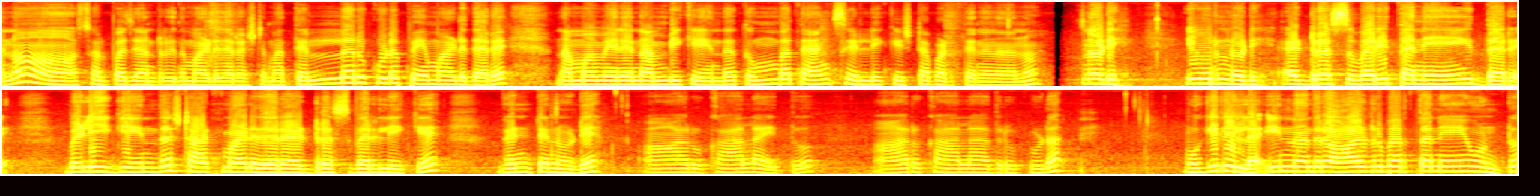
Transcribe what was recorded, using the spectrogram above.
ಏನೋ ಸ್ವಲ್ಪ ಜನರು ಇದು ಮಾಡಿದ್ದಾರೆ ಅಷ್ಟೇ. ಮತ್ತೆಲ್ಲರೂ ಕೂಡ ಪೇ ಮಾಡಿದ್ದಾರೆ. ನಮ್ಮ ಮೇಲೆ ನಂಬಿಕೆಯಿಂದ ತುಂಬ ಥ್ಯಾಂಕ್ಸ್ ಹೇಳಲಿಕ್ಕೆ ಇಷ್ಟಪಡ್ತೇನೆ ನಾನು. ನೋಡಿ, ಇವರು ನೋಡಿ ಅಡ್ರೆಸ್ ಬರಿತಾನೇ ಇದ್ದಾರೆ. ಬೆಳಿಗ್ಗೆಯಿಂದ ಸ್ಟಾರ್ಟ್ ಮಾಡಿದ್ದಾರೆ ಅಡ್ರೆಸ್ ಬರಲಿಕ್ಕೆ. ಗಂಟೆ ನೋಡಿ, ಆರು ಕಾಲ ಆಯಿತು. ಆರು ಕಾಲ ಆದರೂ ಕೂಡ ಮುಗಿಲಿಲ್ಲ ಇನ್ನಂದರೆ ಆರ್ಡ್ರ್ ಬರ್ತಾನೇ ಉಂಟು.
